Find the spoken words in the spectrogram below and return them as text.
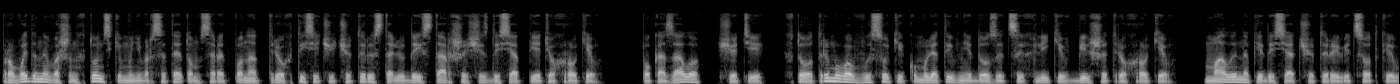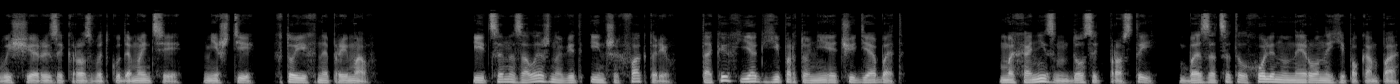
проведене Вашингтонським університетом серед понад 3400 людей старше 65 років, показало, що ті, хто отримував високі кумулятивні дози цих ліків більше трьох років, мали на 54% вищий ризик розвитку деменції, ніж ті, хто їх не приймав. І це незалежно від інших факторів, таких як гіпертонія чи діабет. Механізм досить простий, без ацетилхоліну нейрони гіпокампа,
